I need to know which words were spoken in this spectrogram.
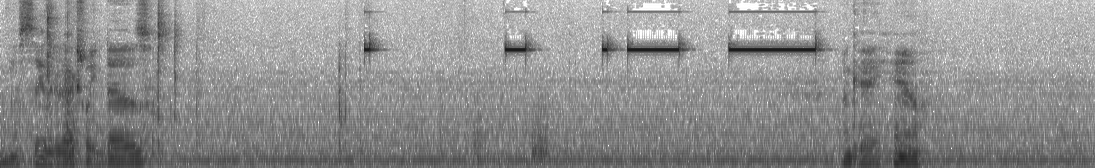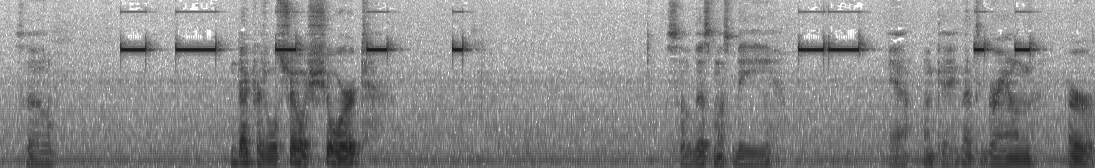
I'm going to say that it actually does. Okay, yeah. So, inductors will show a short. So this must be, yeah, okay, that's ground, or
